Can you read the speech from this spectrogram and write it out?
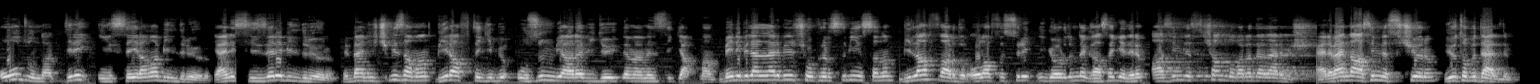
olduğunda direkt Instagram'a bildiriyorum. Yani sizlere bildiriyorum. Ve ben hiçbir zaman bir hafta gibi uzun bir ara video yüklememezlik yapmam. Beni bilenler bilir çok hırslı bir insanım. Bir laf vardır. O lafı sürekli gördüğümde gaza gelirim. Azimle sıçan duvara delermiş. Yani ben de azimle sıçıyorum. YouTube'u deldim.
